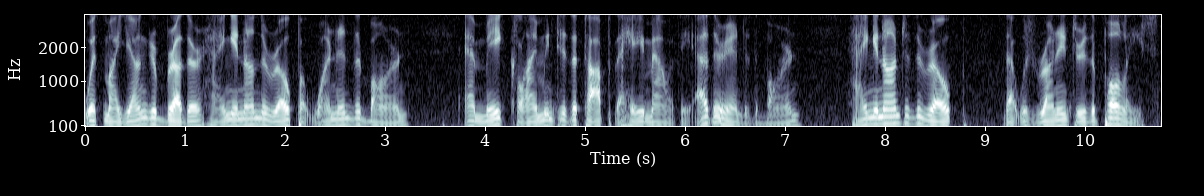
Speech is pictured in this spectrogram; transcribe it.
with my younger brother hanging on the rope at one end of the barn, and me climbing to the top of the haymow at the other end of the barn, hanging onto the rope that was running through the pulleys.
